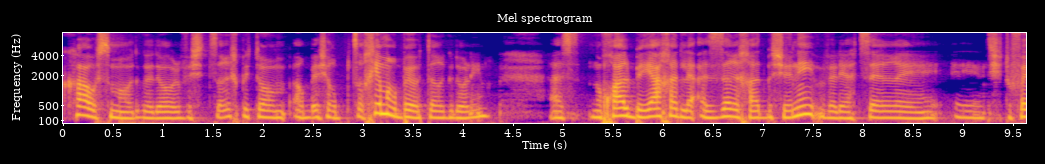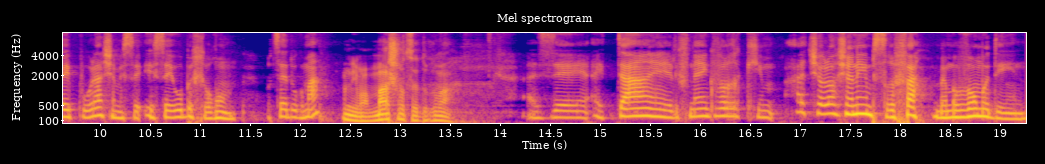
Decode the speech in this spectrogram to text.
כאוס מאוד גדול ושצריך פתאום הרבה, יש צרכים הרבה יותר גדולים, אז נוכל ביחד להיעזר אחד בשני ולייצר אה, אה, שיתופי פעולה שיסייעו בחירום. רוצה דוגמה? אני ממש רוצה דוגמה. אז אה, הייתה אה, לפני כבר כמעט שלוש שנים שריפה במבוא מודיעין.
